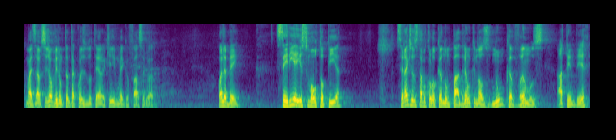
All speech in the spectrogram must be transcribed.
Mas ah, vocês já ouviram tanta coisa de Lutero aqui? Como é que eu faço agora? Olha bem, seria isso uma utopia? Será que Jesus estava colocando um padrão que nós nunca vamos atender?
